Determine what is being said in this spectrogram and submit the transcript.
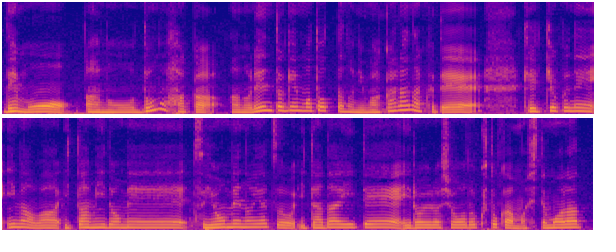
でもあのどの歯かあのレントゲンも取ったのに分からなくて結局ね今は痛み止め強めのやつをいただいていろいろ消毒とかもしてもらって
